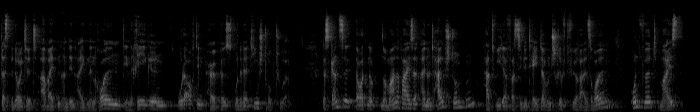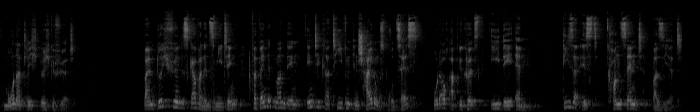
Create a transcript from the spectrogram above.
Das bedeutet Arbeiten an den eigenen Rollen, den Regeln oder auch dem Purpose oder der Teamstruktur. Das Ganze dauert normalerweise eineinhalb Stunden, hat wieder Facilitator und Schriftführer als Rollen und wird meist monatlich durchgeführt. Beim Durchführen des Governance Meeting verwendet man den integrativen Entscheidungsprozess oder auch abgekürzt IDM. Dieser ist Consent-basiert.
